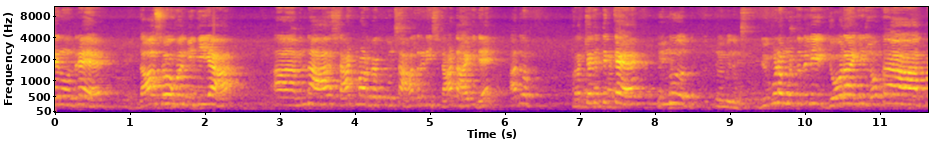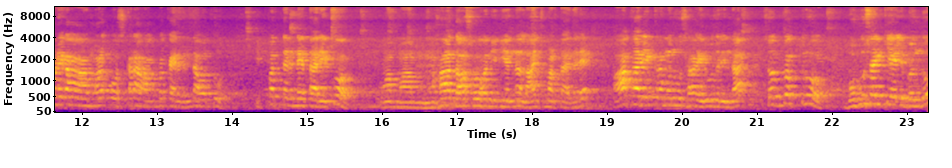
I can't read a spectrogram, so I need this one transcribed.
ಏನು ಅಂದರೆ, ದಾಸೋಹ ನಿಧಿಯ ಸ್ಟಾರ್ಟ್ ಮಾಡಬೇಕು ಅಂತ ಆಲ್ರೆಡಿ ಸ್ಟಾರ್ಟ್ ಆಗಿದೆ. ಅದು ಪ್ರಚಲಿತಕ್ಕೆ ಇನ್ನೂ ದ್ವಿಗುಣ ಮಟ್ಟದಲ್ಲಿ ಜೋರಾಗಿ ಲೋಕಾರ್ಪಣೆ ಮಾಡೋಕ್ಕೋಸ್ಕರ ಆಗಬೇಕಾಗಿರೋದ್ರಿಂದ ಅವತ್ತು ಇಪ್ಪತ್ತೆರಡನೇ ತಾರೀಕು ಮಹಾದಾಸೋಹ ನಿಧಿಯನ್ನು ಲಾಂಚ್ ಮಾಡ್ತಾ ಇದ್ದಾರೆ. ಆ ಕಾರ್ಯಕ್ರಮವೂ ಸಹ ಇರುವುದರಿಂದ ಸದ್ಭಕ್ತರು ಬಹುಸಂಖ್ಯೆಯಲ್ಲಿ ಬಂದು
